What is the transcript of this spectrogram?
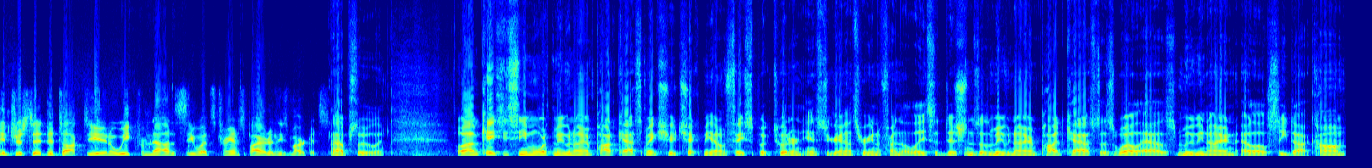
Interested to talk to you in a week from now to see what's transpired in these markets. Absolutely. Well, I'm Casey Seymour with Moving Iron Podcast. Make sure you check me out on Facebook, Twitter, and Instagram. That's where you're going to find the latest editions of the Moving Iron Podcast, as well as MovingIronLLC.com.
